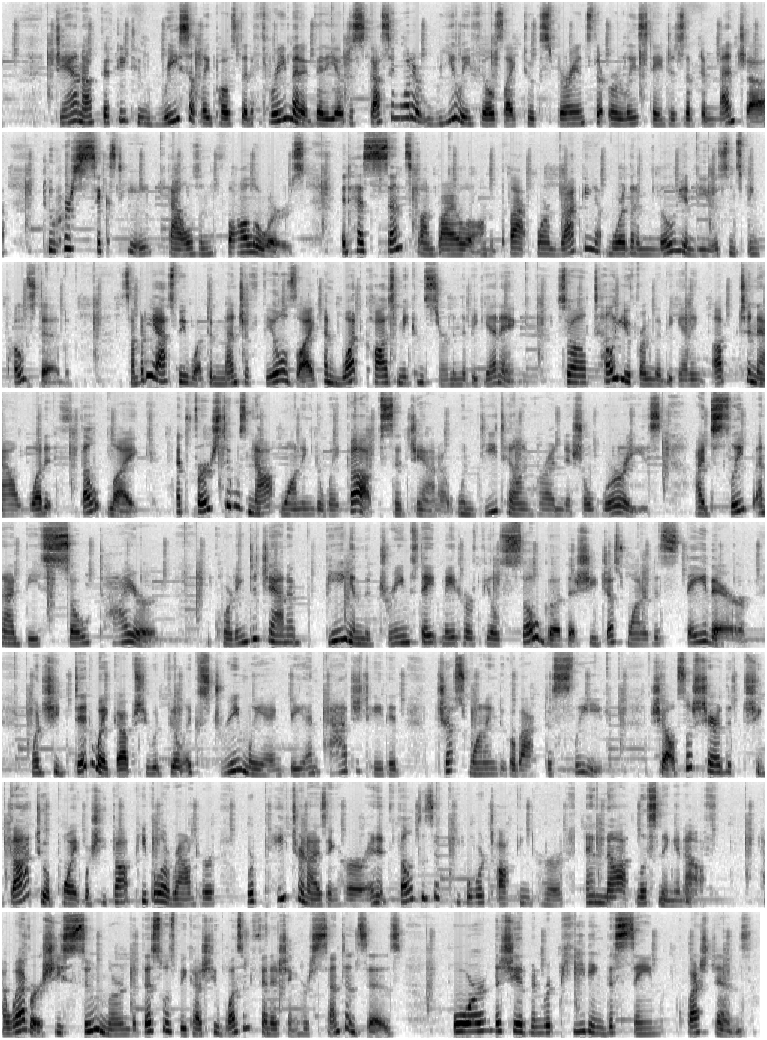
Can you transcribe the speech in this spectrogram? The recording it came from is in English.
Jana, 52, recently posted a three minute video discussing what it really feels like to experience the early stages of dementia to her 68,000 followers. It has since gone viral on the platform, racking up more than a million views since being posted. Somebody asked me what dementia feels like and what caused me concern in the beginning. So I'll tell you from the beginning up to now what it felt like. At first, it was not wanting to wake up, said Janet when detailing her initial worries. I'd sleep and I'd be so tired. According to Janet, being in the dream state made her feel so good that she just wanted to stay there. When she did wake up, she would feel extremely angry and agitated, just wanting to go back to sleep. She also shared that she got to a point where she thought people around her were patronizing her, and it felt as if people were talking to her and not listening enough. However, she soon learned that this was because she wasn't finishing her sentences or that she had been repeating the same questions.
